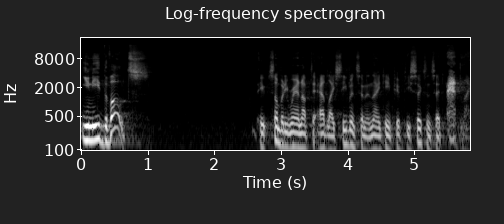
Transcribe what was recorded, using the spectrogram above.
you need the votes. Somebody ran up to Adlai Stevenson in 1956 and said, Adlai,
